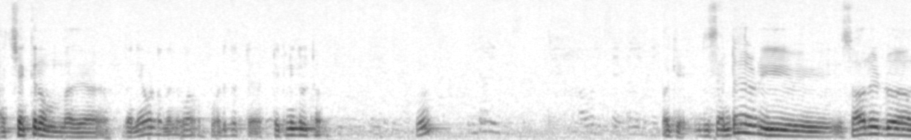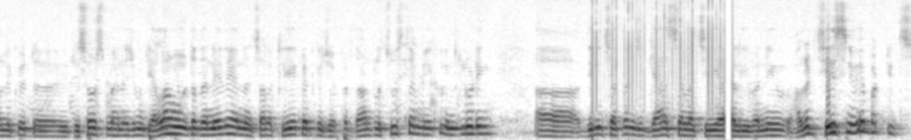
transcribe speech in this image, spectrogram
చక్రం దాన్ని ఏముంటుందండి? What is technical term okay this entire ఈ సాలిడ్ లిక్విడ్ రిసోర్స్ మేనేజ్మెంట్ ఎలా ఉంటుంది అనేది ఆయన చాలా క్లియర్ కట్గా చెప్పారు. దాంట్లో చూస్తే మీకు ఇంక్లూడింగ్ దీని చెత్త నుంచి గ్యాస్ ఎలా చేయాలి ఇవన్నీ ఆల్రెడీ చేసినవే బట్ ఇట్స్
